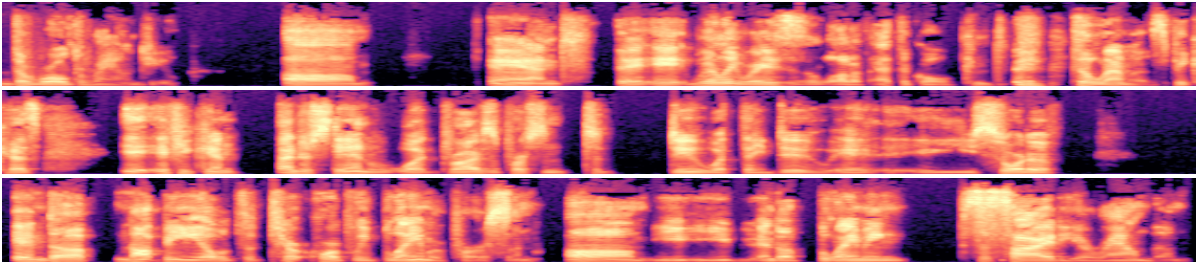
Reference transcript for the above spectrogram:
the world around you. Um, and it, it really raises a lot of ethical con- dilemmas because if you can understand what drives a person to do what they do, it, you sort of end up not being able to ter- horribly blame a person. Um, you, you end up blaming society around them.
